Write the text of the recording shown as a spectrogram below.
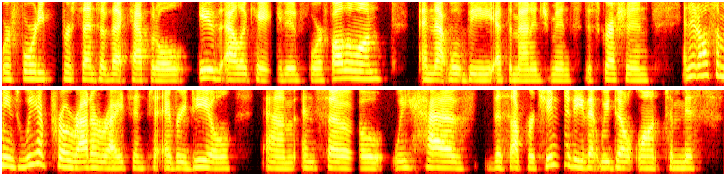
where forty percent of that capital is allocated for follow-on, and that will be at the management's discretion. And it also means we have pro rata rights into every deal, um, and so we have this opportunity that we don't want to miss.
